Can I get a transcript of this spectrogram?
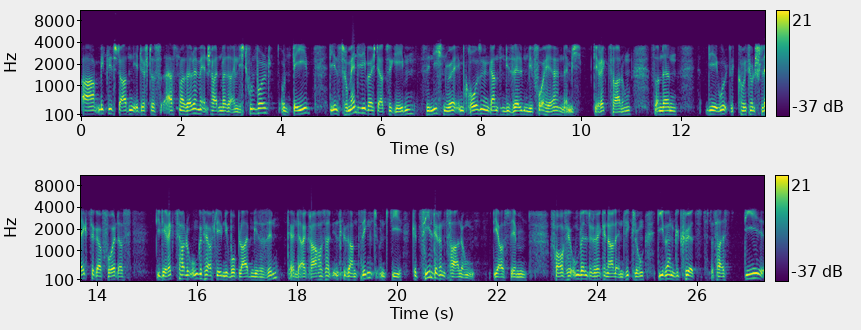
A, Mitgliedstaaten, ihr dürft es erstmal selber entscheiden, was ihr eigentlich tun wollt. Und B, die Instrumente, die wir euch dazu geben, sind nicht nur im Großen und Ganzen dieselben wie vorher, nämlich Direktzahlungen, sondern die EU-Kommission schlägt sogar vor, dass die Direktzahlungen ungefähr auf dem Niveau bleiben, wie sie sind, während der Agrarhaushalt insgesamt sinkt und die gezielteren Zahlungen, die aus dem Fonds für Umwelt und regionale Entwicklung, die werden gekürzt. Das heißt, die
